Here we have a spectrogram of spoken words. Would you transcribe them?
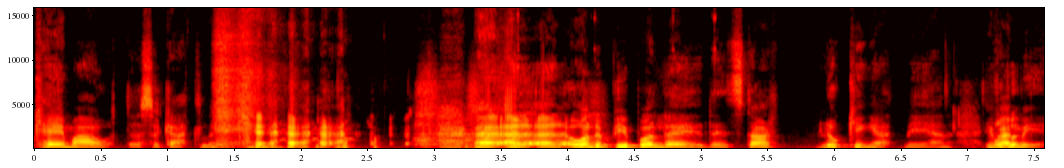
came out as a Catholic, and, and, and all the people they, they start looking at me, and if Well, I meet,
